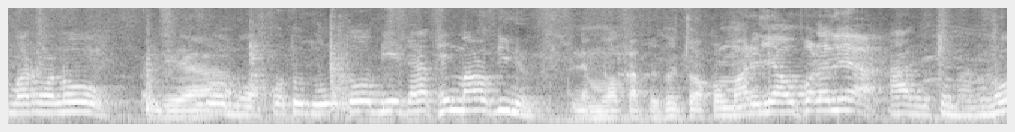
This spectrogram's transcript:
મારવાનો. પૂરો મોકો તો જોવો બે જણા થઈને મારો દીને અને મોકા ભેગો ચોકો મારી લે પડે લે આ તો મારવાનો.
